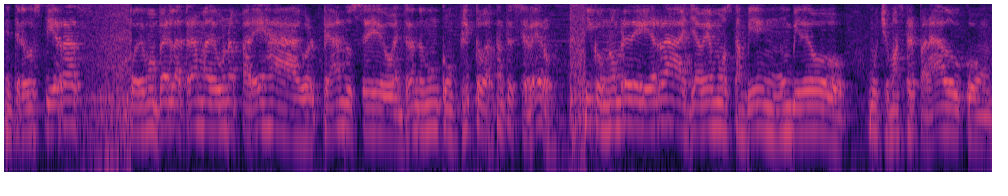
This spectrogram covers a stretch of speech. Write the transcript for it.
Entre dos tierras podemos ver la trama de una pareja golpeándose o entrando en un conflicto bastante severo. Y con Nombre de Guerra ya vemos también un video mucho más preparado, con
